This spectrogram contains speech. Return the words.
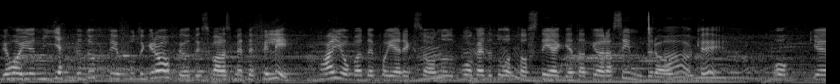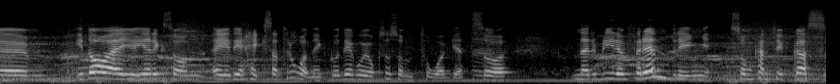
vi har ju en jätteduktig fotograf i Hudiksvall som heter Filip. Han jobbade på Ericsson och vågade då ta steget att göra sin dröm. Ah, okej. Och eh, idag är ju Ericsson är ju det Hexatronic och det går ju också som tåget. Så när det blir en förändring som kan tyckas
